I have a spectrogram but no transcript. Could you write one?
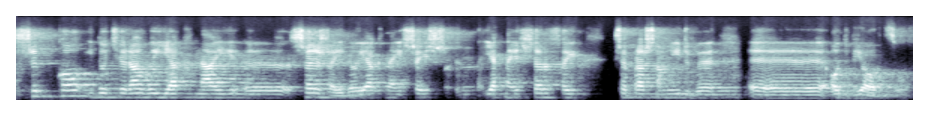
szybko i docierały jak najszerzej, do jak, najszerszej, jak najszerszej, przepraszam, liczby y, odbiorców.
